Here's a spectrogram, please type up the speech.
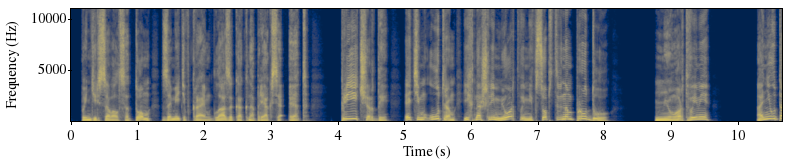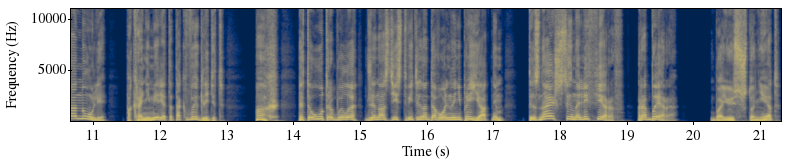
— поинтересовался Том, заметив краем глаза, как напрягся Эд. «Причарды! Этим утром их нашли мертвыми в собственном пруду». «Мертвыми?» «Они утонули. По крайней мере, это так выглядит. Ах, это утро было для нас действительно довольно неприятным. Ты знаешь сына Леферов, Робера?» «Боюсь, что нет».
